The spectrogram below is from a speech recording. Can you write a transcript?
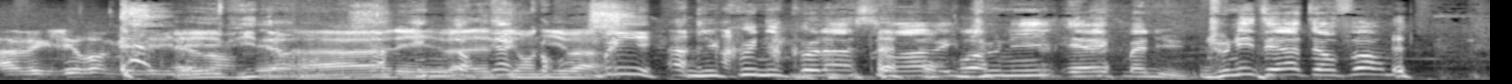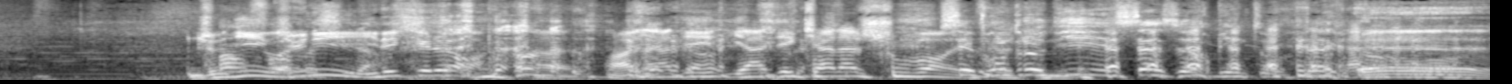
Avec Jérôme, bien évidemment. Évidemment. Allez, vas-y, on y va. Du coup, Nicolas sera avec Juni et avec Manu. Juni, t'es là, t'es en forme? Johnny, Enfin. Juni, il est quelle heure? Ah, Il y, a des- il y a un décalage souvent. C'est vendredi et 16h bientôt. Euh,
